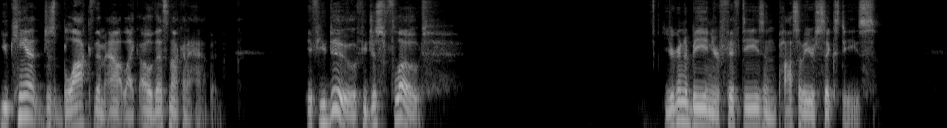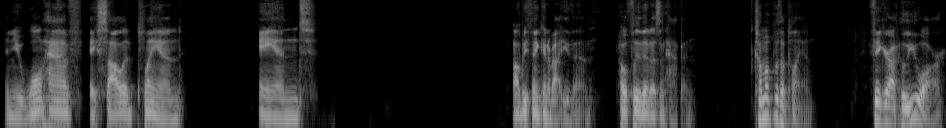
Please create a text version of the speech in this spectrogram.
You can't just block them out like, oh, that's not going to happen. If you do, if you just float, you're going to be in your 50s and possibly your 60s, and you won't have a solid plan. And I'll be thinking about you then. Hopefully, that doesn't happen. Come up with a plan, figure out who you are,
